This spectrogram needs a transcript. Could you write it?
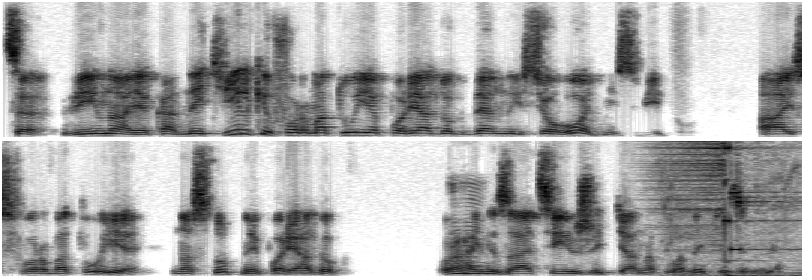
це війна, яка не тільки форматує порядок денний сьогодні світу, а й сформатує наступний порядок організації життя на планеті Земля.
